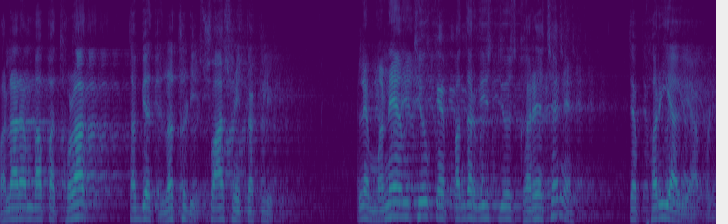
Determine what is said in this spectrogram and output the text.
ભલારામ બાપા થોડાક તબિયત લથડી, શ્વાસની તકલીફ. એટલે મને એમ થયું કે પંદર વીસ દિવસ ઘરે છે ને, તે ફરી આવી આપણે.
